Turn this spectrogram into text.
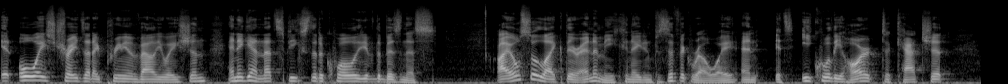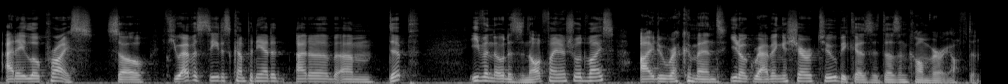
It always trades at a premium valuation, and again, that speaks to the quality of the business. I also like their enemy, Canadian Pacific Railway, and it's equally hard to catch it at a low price. So if you ever see this company at a, at a um, dip, even though this is not financial advice, I do recommend, you know, grabbing a share or two because it doesn't come very often.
